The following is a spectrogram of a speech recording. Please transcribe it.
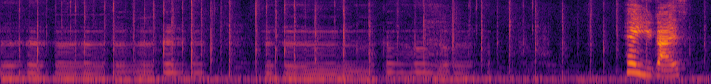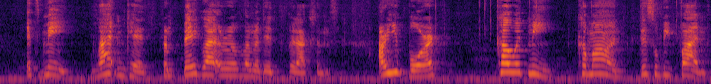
Hey, you guys. It's me, Latin Kid, from Big Latin Roof Limited Productions. Are you bored? Come with me. Come on. This will be fun.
